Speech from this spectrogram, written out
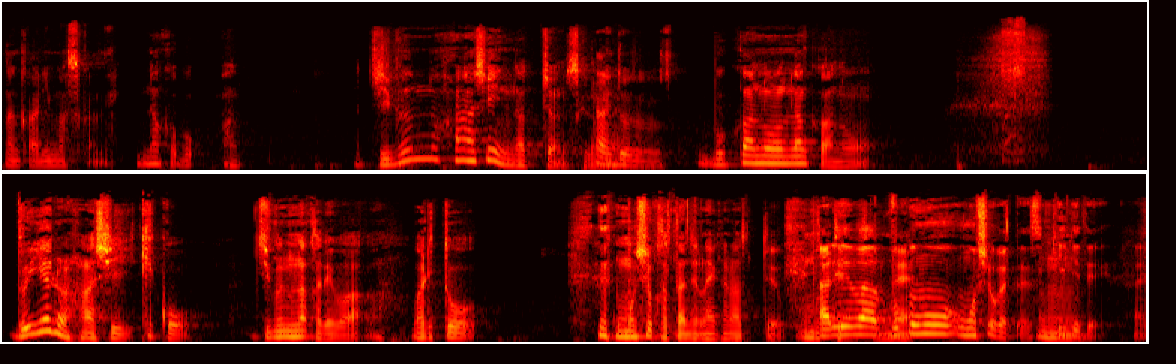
なんかありますかね？なんか僕、あ自分の話になっちゃうんですけども、はい、どうぞどうぞ。僕あの、なんかあの、VR の話結構自分の中では割と面白かったんじゃないかなって思ってね。あれは僕も面白かったです。うん聞いてて。はい。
